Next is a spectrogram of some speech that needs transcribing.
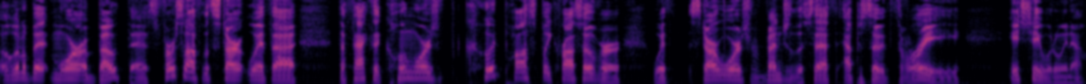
a little bit more about this. First off, let's start with uh, the fact that Clone Wars could possibly cross over with Star Wars: Revenge of the Sith Episode Three. HT, what do we know?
